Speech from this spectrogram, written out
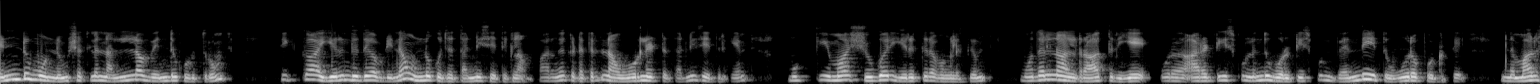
ரெண்டு மூணு நிமிஷத்தில் நல்லா வெந்து கொடுத்துரும். திக்காக இருந்தது அப்படின்னா இன்னும் கொஞ்சம் தண்ணி சேர்த்துக்கலாம். பாருங்கள் கிட்டத்தட்ட நான் ஒரு லிட்டர் தண்ணி சேர்த்துருக்கேன். முக்கியமாக சுகர் இருக்கிறவங்களுக்கு முதல் நாள் ராத்திரியே ஒரு அரை டீஸ்பூன்லேருந்து ஒரு டீஸ்பூன் வெந்தயத்தை ஊற போட்டுட்டு இந்த மாதிரி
